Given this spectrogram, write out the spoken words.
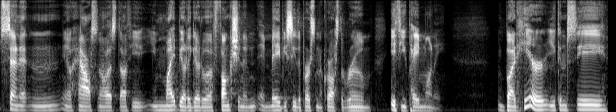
Senate and you know House and all that stuff. You you might be able to go to a function and, and maybe see the person across the room if you pay money. But here you can see,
